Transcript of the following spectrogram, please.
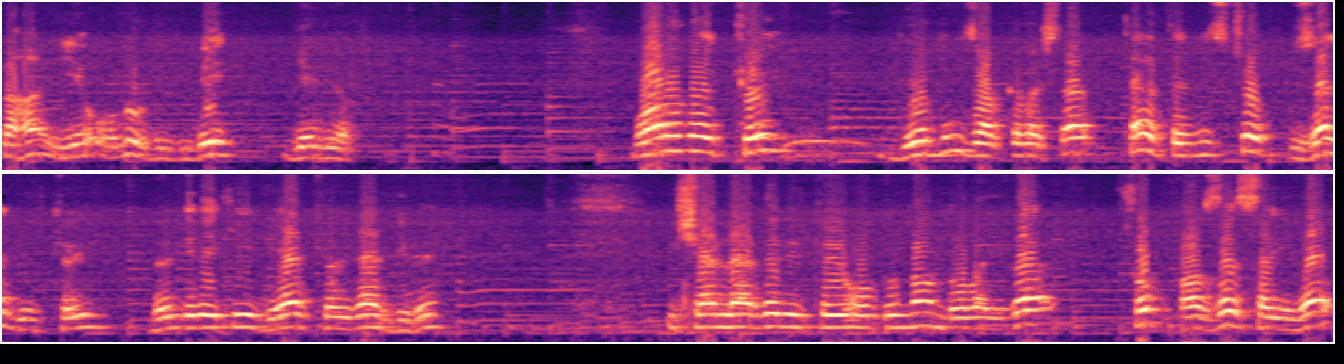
daha iyi olurdu gibi geliyor. Bu arada köy gördüğünüz arkadaşlar tertemiz çok güzel bir köy. Bölgedeki diğer köyler gibi içerilerde bir köy olduğundan dolayı da çok fazla sayıda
